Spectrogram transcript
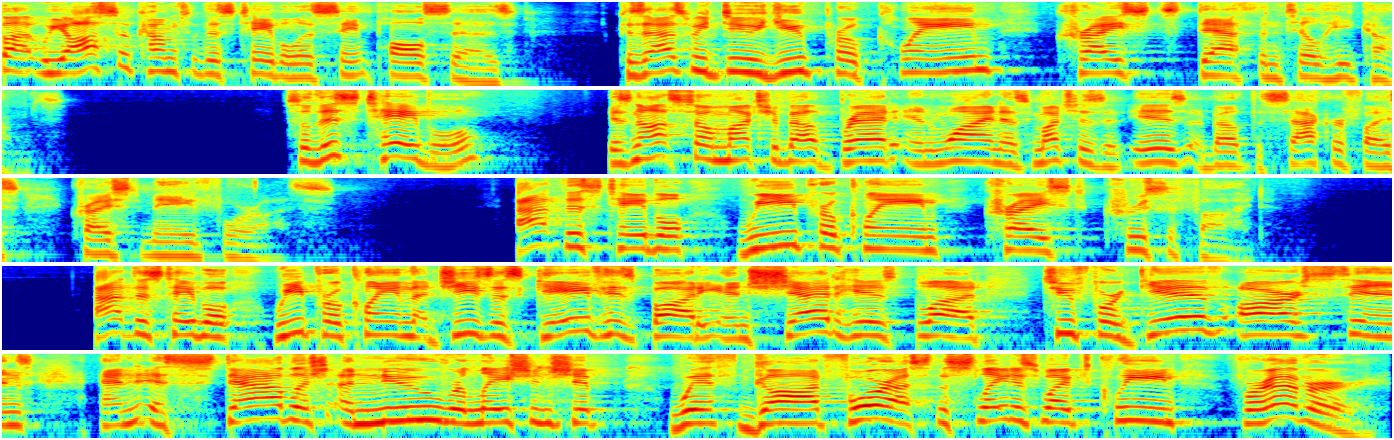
But we also come to this table, as St. Paul says, because as we do, you proclaim Christ's death until he comes. So this table is not so much about bread and wine as much as it is about the sacrifice Christ made for us. At this table, we proclaim Christ crucified. At this table, we proclaim that Jesus gave his body and shed his blood to forgive our sins and establish a new relationship with God for us. The slate is wiped clean forever.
